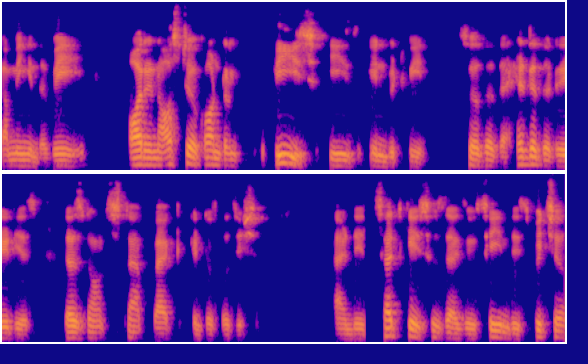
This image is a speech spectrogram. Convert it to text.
coming in the way or an osteochondral piece is in between so that the head of the radius does not snap back into position. And in such cases, as you see in this picture,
